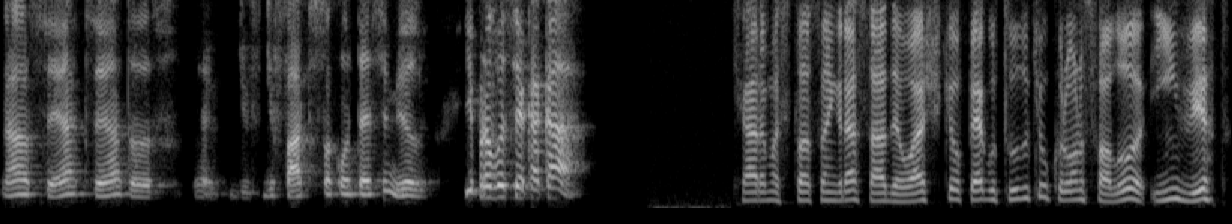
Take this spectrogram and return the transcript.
Ah, certo, certo. É, de, de fato, isso acontece mesmo. E para você, Kaká? Cara, é uma situação engraçada. Eu acho que eu pego tudo que o Cronos falou e inverto.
